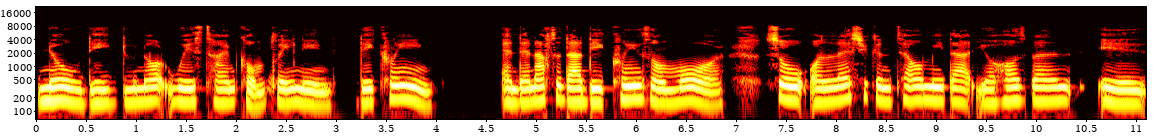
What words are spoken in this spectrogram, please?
No, they do not waste time complaining. They clean. And then after that, they clean some more. So unless you can tell me that your husband is,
